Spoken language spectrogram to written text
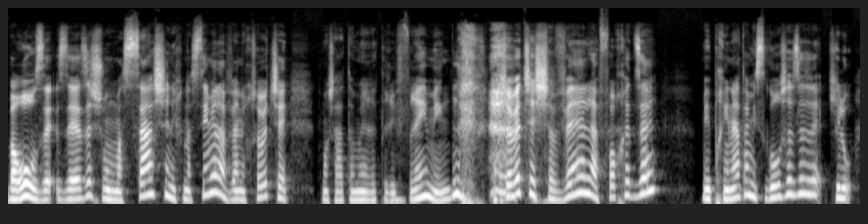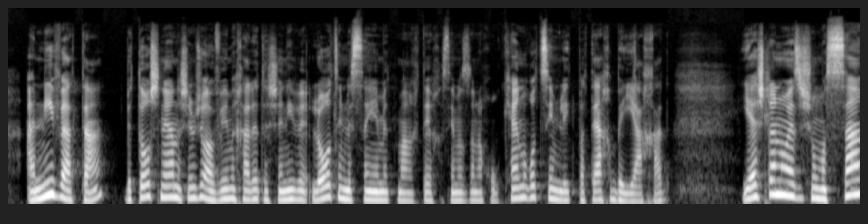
ברור, זה, זה איזשהו מסע שנכנסים אליו, ואני חושבת ש, כמו שאת אומרת, ריפריימינג, אני חושבת ששווה להפוך את זה מבחינת המסגור של זה, זה כאילו, אני ואתה, בתור שני אנשים שאוהבים אחד את השני ולא רוצים לסיים את מערכת היחסים, אז אנחנו כן רוצים להתפתח ביחד, יש לנו איזשהו מסע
